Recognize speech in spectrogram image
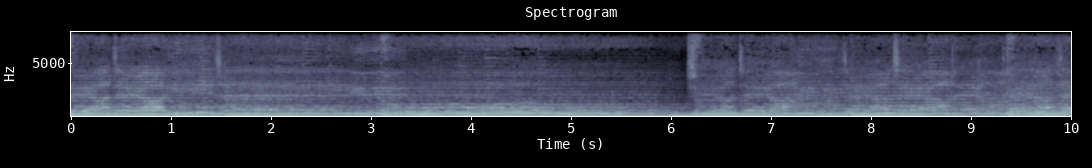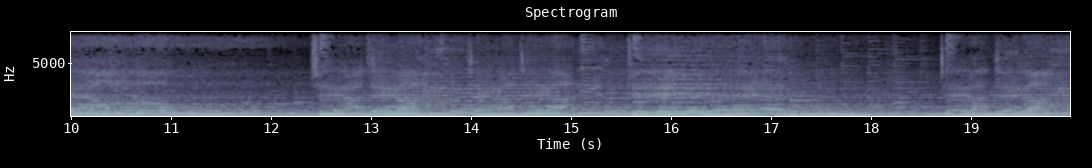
Dea, dea, ide. Mundi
